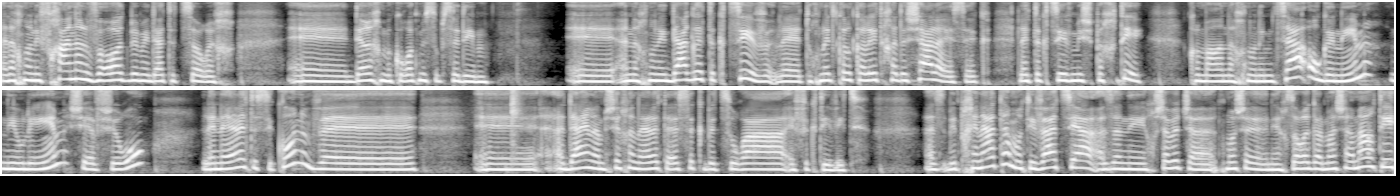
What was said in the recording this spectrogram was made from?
אנחנו נבחן הלוואות במידת הצורך, אה, דרך מקורות מסובסדים. אה, אנחנו נדאג לתקציב, לתוכנית כלכלית חדשה לעסק, לתקציב משפחתי. כלומר, אנחנו נמצא עוגנים ניהוליים שיאפשרו לנהל את הסיכון ועדיין אה, להמשיך לנהל את העסק בצורה אפקטיבית. אז מבחינת המוטיבציה, אז אני חושבת שכמו שאני אחזור רגע על מה שאמרתי,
